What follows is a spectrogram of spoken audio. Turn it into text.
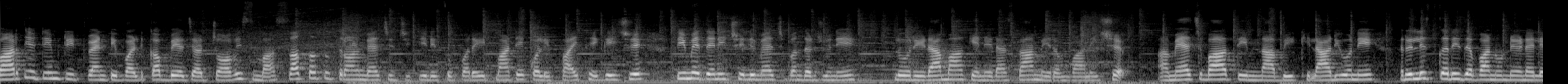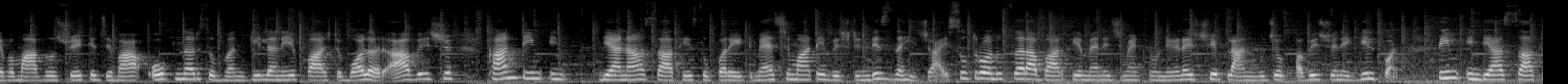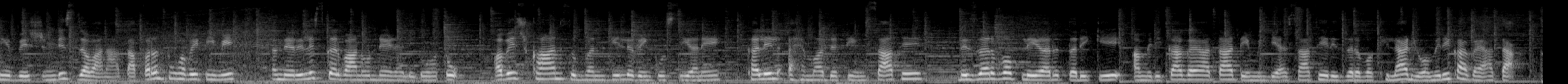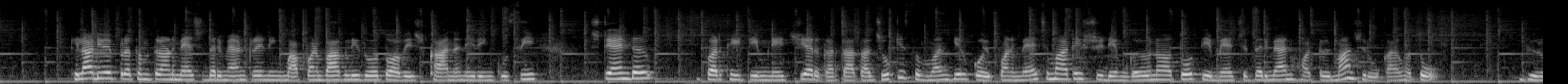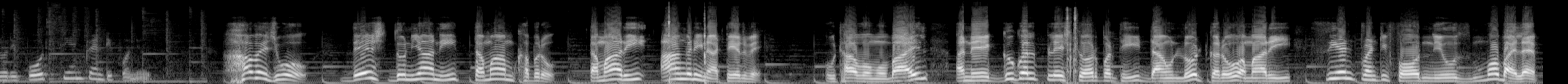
ભારતીય team T twenty world cup બે હજાર ચોવીસમાં સતત ત્રણ મેચ જીતીને સુપર એઇટ માટે ક્વોલિફાય થઈ ગઈ છે. ટીમે તેની છેલ્લી મેચ પંદર જૂને ફ્લોરિડામાં કેનેડા સામે રમવાની છે. આ મેચ બાદ ટીમના બે ખેલાડીઓને રિલીઝ કરી દેવાનો નિર્ણય લેવામાં આવ્યો છે કે જેમાં ઓપનર શુભમન ગિલ અને fast bowler Avesh Khan team ઇન્ડિયાના સાથે સુપર એઇટ મેચ માટે વેસ્ટ ઇન્ડિઝ નહીં જાય. સૂત્રો અનુસાર આ ભારતીય મેનેજમેન્ટનો નિર્ણય છે. પ્લાન મુજબ અવેશ અને ગિલ પણ ટીમ ઇન્ડિયા સાથે વેસ્ટ ઇન્ડિઝ જવાના હતા. પરંતુ હવે ટીમે તેમને રિલીઝ કરવાનો નિર્ણય લીધો હતો. અવેશ ખાન સુભમન ગિલ, રિંકુ સિંહ અને ખલીલ અહેમદ ટીમ સાથે રિઝર્વ પ્લેયર તરીકે અમેરિકા ગયા હતા. ટીમ ઇન્ડિયા સાથે રિઝર્વ ખેલાડીઓ અમેરિકા ગયા હતા. ખેલાડીઓએ પ્રથમ ત્રણ મેચ દરમિયાન ટ્રેનિંગમાં પણ ભાગ લીધો હતો. અવેશ ખાન અને રિંકુ સિંહ સ્ટેન્ડ પરથી ટીમને ચેર કરતા હતા. જોકે સુમન ગિલ કોઈ પણ મેચ માટે સ્ટેડિયમ ગયો ન હતો. તે મેચ દરમિયાન હોટલમાં જ રોકાયો હતો. Bureau report CN twenty four news. હવે જુઓ, દેશ દુનિયાની તમામ ખબરો તમારી આંગળીના ટેરવે. ઉઠાવો મોબાઈલ અને ગૂગલ પ્લે સ્ટોર પરથી ડાઉનલોડ કરો અમારી CN twenty four news mobile app.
